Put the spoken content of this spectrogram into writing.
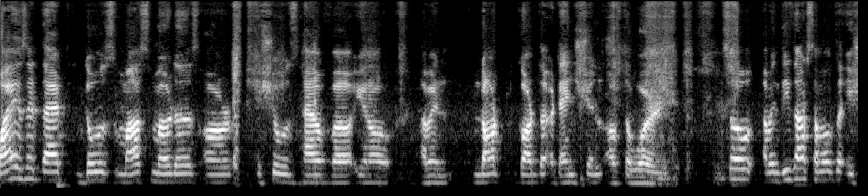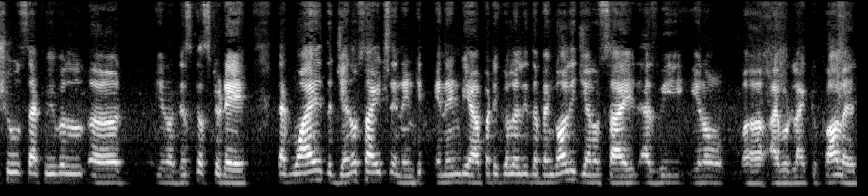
why is it that those mass murders or issues have, uh, you know, I mean, not got the attention of the world? So, I mean, these are some of the issues that we will uh, you know discuss today that why the genocides in Indi- in India, particularly the Bengali genocide, as we you know uh, I would like to call it,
